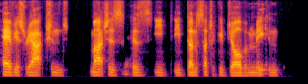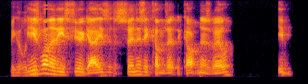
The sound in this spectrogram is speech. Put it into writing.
heaviest reaction matches because he he'd done such a good job of making He's one of these few guys. As soon as he comes out the curtain as well, he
